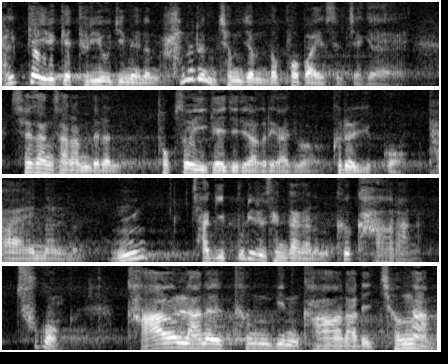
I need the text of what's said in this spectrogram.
얇게 이렇게 들이우지면은 하늘은 점점 높아봐 있을 적에 세상 사람들은 독서의 계절이라 그래가지고 글을 읽고 다 옛날에는 응? 자기 뿌리를 생각하는 그 가을 하늘 추공 가을 하늘 텅 빈 가을 하늘의 정함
